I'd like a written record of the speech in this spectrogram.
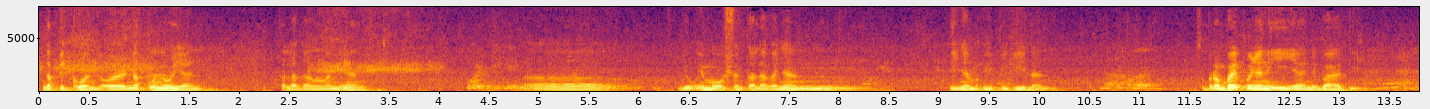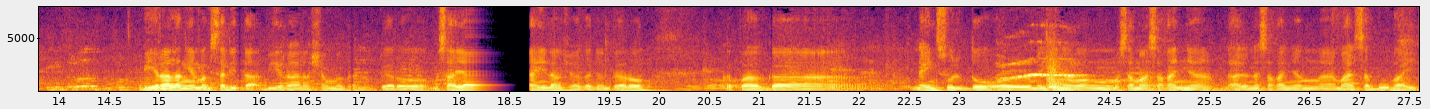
napikon or napuno yan, talagang ano yan. Uh, yung emotion talaga niyan, hindi niya mapipigilan. Sobrang bait po niya ni Ian, ni Buddy. Bira lang yan magsalita, bira lang siyang magano. Pero masayahin lang siya, ganun. Pero kapag ah, nainsulto or may ginawang masama sa kanya, lalo na sa kanyang ah, mahal sa buhay,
